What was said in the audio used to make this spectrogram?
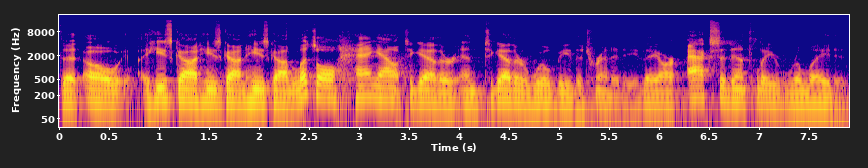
that, oh, He's God, He's God, and He's God. Let's all hang out together, and together will be the Trinity. They are accidentally related.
